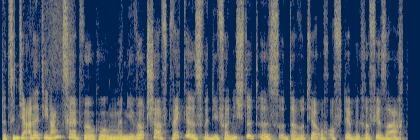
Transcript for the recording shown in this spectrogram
das sind ja alle die Langzeitwirkungen. Wenn die Wirtschaft weg ist, wenn die vernichtet ist, und da wird ja auch oft der Begriff gesagt,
